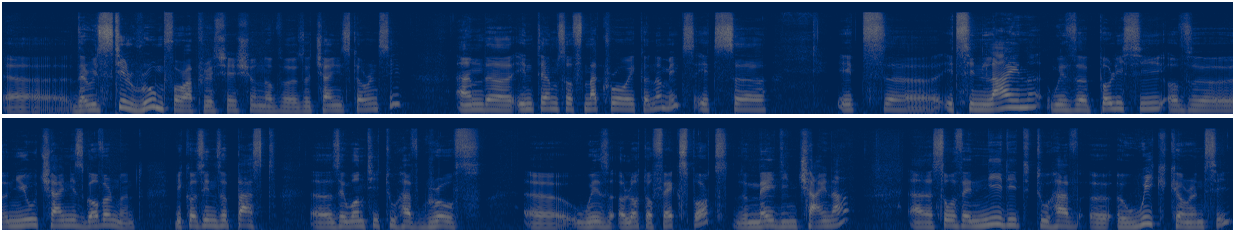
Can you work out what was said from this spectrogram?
uh, there is still room for appreciation of uh, the chinese currency. And uh, in terms of macroeconomics, it's, uh, it's, uh, it's in line with the policy of the new Chinese government. Because in the past they wanted to have growth with a lot of exports, the made in China, uh, so they needed to have a, a, weak currency.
